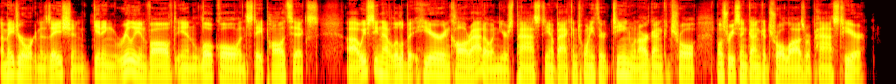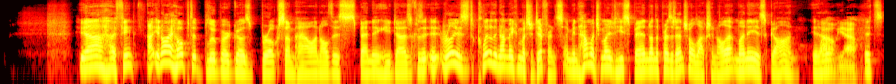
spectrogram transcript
a, major organization getting really involved in local and state politics. Uh, we've seen that a little bit here in Colorado in years past. You know, back in 2013 when our gun control, most recent gun control laws were passed here. Yeah, I think uh, you know. I hope that Bloomberg goes broke somehow on all this spending he does because it, really is clearly not making much of a difference. I mean, how much money did he spend on the presidential election? All that money is gone. You know, wow, yeah, it's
